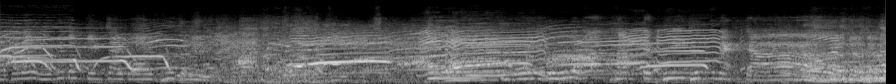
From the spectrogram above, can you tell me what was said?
อกไปแล้วผมไม่ต้องเกรงใจบอยพูดไปเลยโอ้โหรู้บอกว่าทำเต็มที่ทุกแมตช์จ้าแต่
